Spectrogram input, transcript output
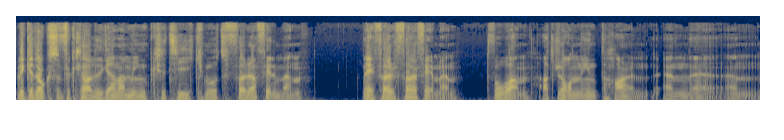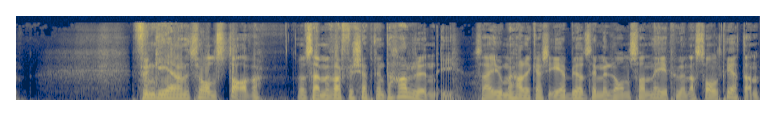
Vilket också förklarar lite grann min kritik mot förra filmen Nej, för, för filmen, tvåan Att Ron inte har en, en, eh, en fungerande trollstav och så här, men varför köpte inte Harry en ny? Så här, jo men Harry kanske erbjöd sig men Ron sa nej på grund av stoltheten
